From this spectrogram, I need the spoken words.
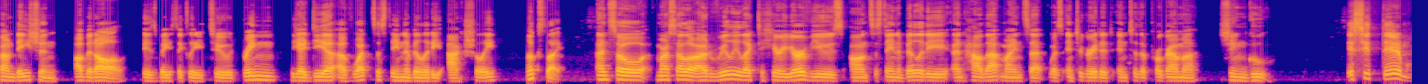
foundation of it all is basically to bring the idea of what sustainability actually looks like. And so, Marcelo, I'd really like to hear your views on sustainability and how that mindset was integrated into the Programa Xingu. esse termo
